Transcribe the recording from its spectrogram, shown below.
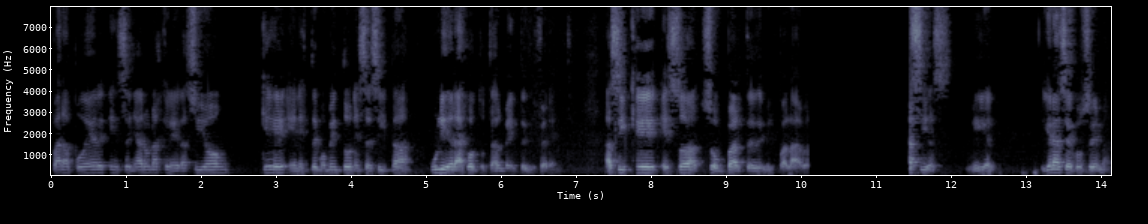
para poder enseñar a una generación que en este momento necesita un liderazgo totalmente diferente. Así que esas son parte de mis palabras. Gracias, Miguel. Y gracias, Josema.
